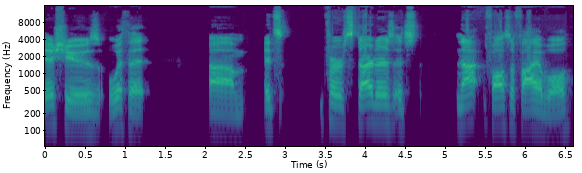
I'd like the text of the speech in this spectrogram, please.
issues with it. Um, it's for starters, it's not falsifiable.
